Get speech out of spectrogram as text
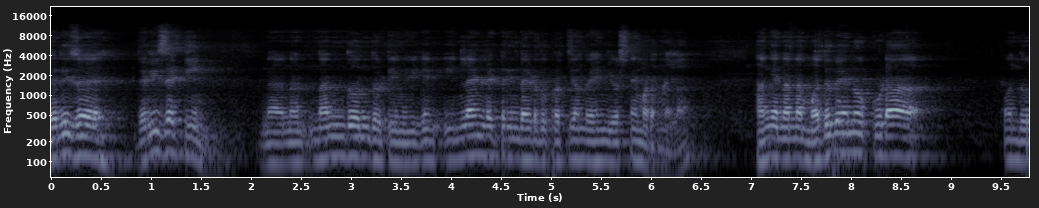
There is a there is a team ನಂದೊಂದು ಟೀಮ್ ಈಗ ಇನ್ಲ್ಯಾಂಡ್ ಲೆಟ್ರಿಂದ ಹಿಡಿದು ಪ್ರತಿಯೊಂದು ಹೆಂಗೆ ಯೋಚನೆ ಮಾಡಿದ್ನಲ್ಲ, ಹಾಗೆ ನನ್ನ ಮದುವೆನೂ ಕೂಡ ಒಂದು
